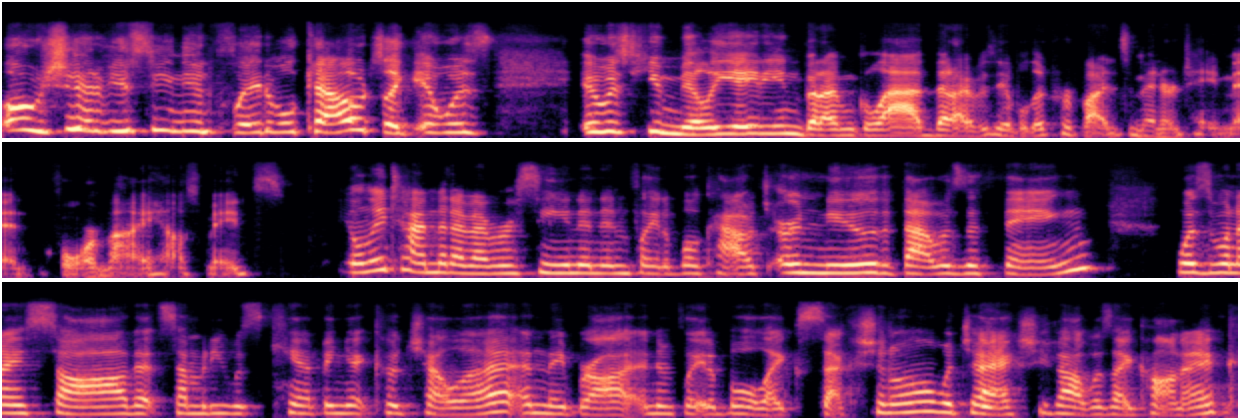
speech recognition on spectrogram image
oh shit, have you seen the inflatable couch? Like it was. It was humiliating, but I'm glad that I was able to provide some entertainment for my housemates. The only time that I've ever seen an inflatable couch or knew that that was a thing was when I saw that somebody was camping at Coachella and they brought an inflatable like sectional, which I actually thought was iconic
